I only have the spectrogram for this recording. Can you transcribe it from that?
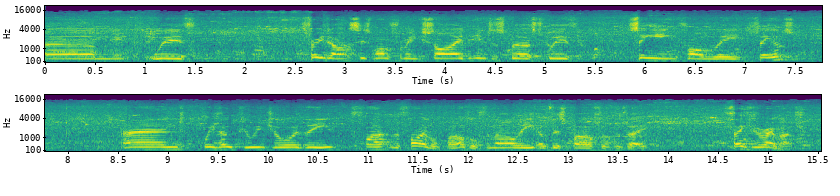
um, with three dances, one from each side, interspersed with singing from the singers. And we hope you enjoy the, the final part or finale of this part of the day. Thank you very much.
